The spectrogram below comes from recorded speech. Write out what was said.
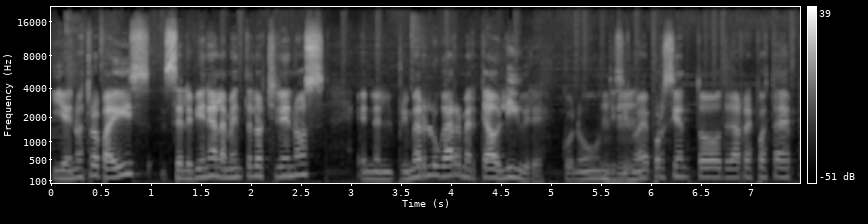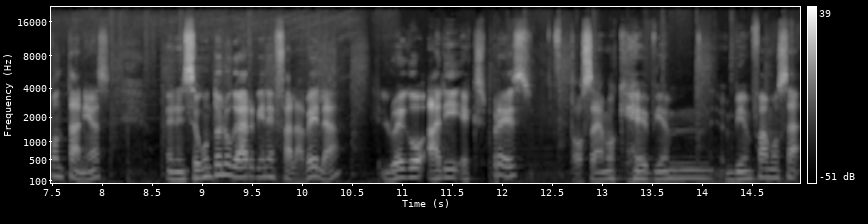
Y en nuestro país se le viene a la mente a los chilenos en el primer lugar Mercado Libre, con un 19% de las respuestas espontáneas. En el segundo lugar viene Falabella, luego AliExpress, sabemos que es bien, bien famosa.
